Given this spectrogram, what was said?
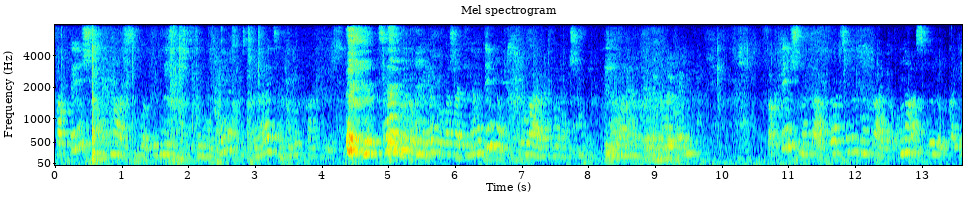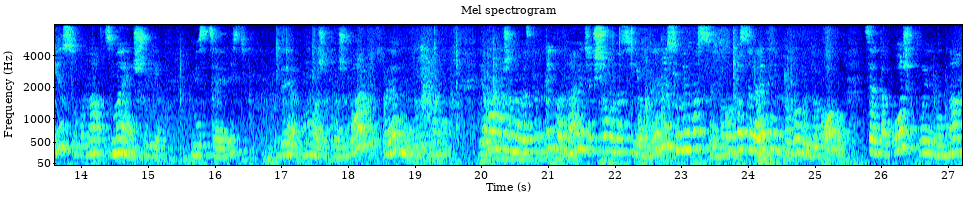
Фактично у нас в північній частині України спостерігається вирубка лісу. Ця вирубка, як ви вважаєте, негативно впливає на тварин? Фактично, так, ви абсолютно праві. У нас вирубка лісу вона зменшує місцевість, де може проживати певний вид тварин. Я вам можу навести приклад, навіть якщо у нас є один лісовий масив, ми посередині провели дорогу, це також вплине на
